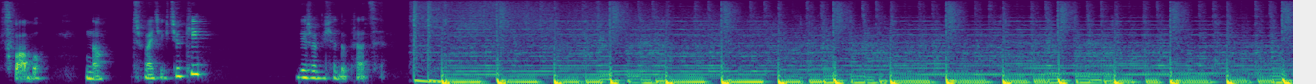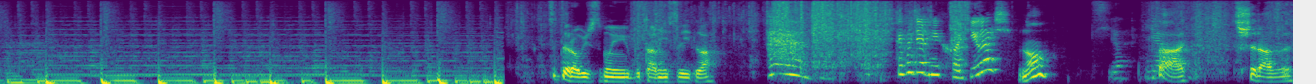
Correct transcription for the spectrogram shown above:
Słabo. No, trzymajcie kciuki. Bierzemy się do pracy. Ty robisz z moimi butami z Lidla? Ty chociaż w nich chodziłeś? No, Ja, ja tak. Trzy razy.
